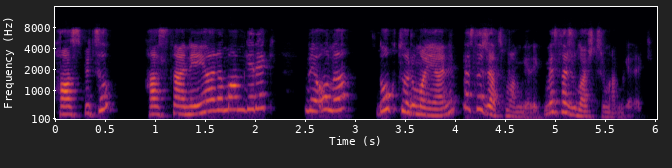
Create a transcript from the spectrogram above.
hospital. Hastaneyi aramam gerek ve ona doktoruma yani mesaj atmam gerek. Mesaj ulaştırmam gerek.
